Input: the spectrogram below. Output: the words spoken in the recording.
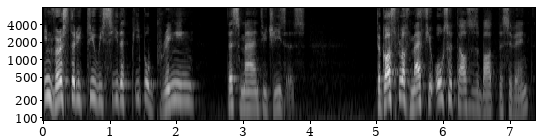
In verse 32, we see that people bringing this man to Jesus. The Gospel of Matthew also tells us about this event.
